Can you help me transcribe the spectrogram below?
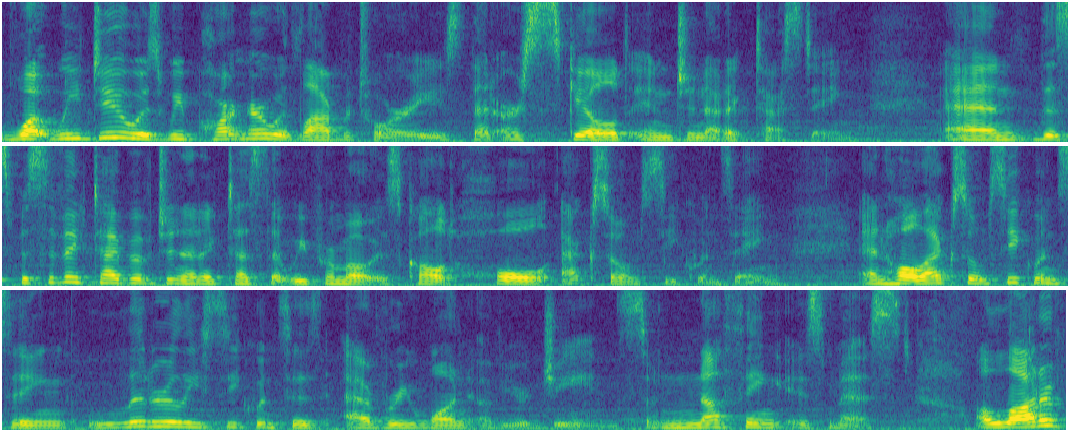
what we do is we partner with laboratories that are skilled in genetic testing. And the specific type of genetic test that we promote is called whole exome sequencing. And whole exome sequencing literally sequences every one of your genes, so nothing is missed. A lot of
